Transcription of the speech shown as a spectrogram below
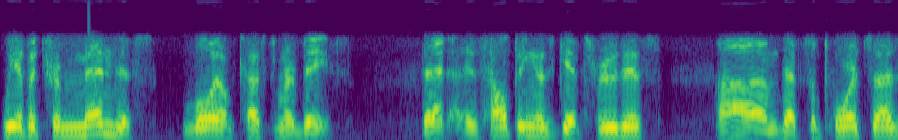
We have a tremendous loyal customer base that is helping us get through this. Um, that supports us.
